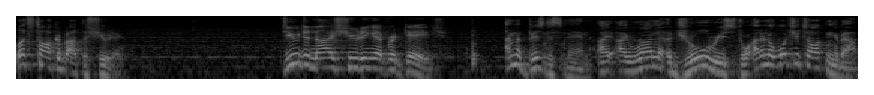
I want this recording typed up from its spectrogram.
Let's talk about the shooting. Do you deny shooting Everett Gage? I'm a businessman. I, I run a jewelry store. I don't know what you're talking about.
